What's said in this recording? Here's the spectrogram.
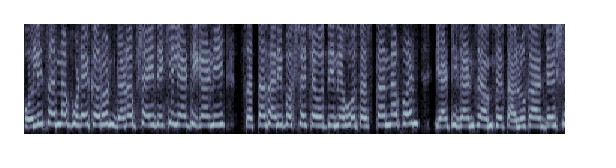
पोलिसांना पुढे करून दडपशाही देखील या ठिकाणी सत्ताधारी पक्षाच्या वतीने होत असताना पण या ठिकाणचे आमचे तालुका अध्यक्ष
